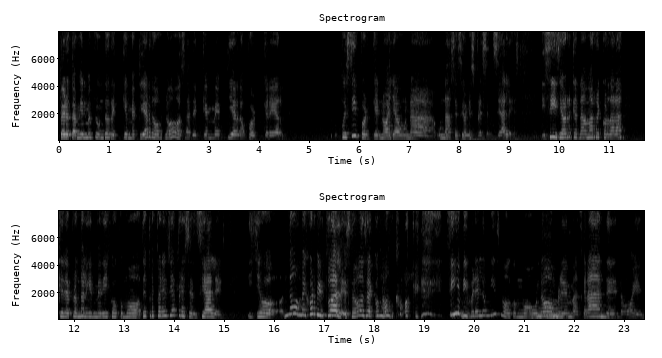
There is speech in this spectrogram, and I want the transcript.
pero también me pregunto de qué me pierdo, ¿no? O sea, de qué me pierdo por creer pues sí, porque no haya una, unas sesiones presenciales. Y sí, sí, que nada más recordara que de pronto alguien me dijo como, de preferencia presenciales. Y yo, no, mejor virtuales, ¿no? O sea, como, como que sí, vibré lo mismo, como un hombre más grande, ¿no? Eh,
